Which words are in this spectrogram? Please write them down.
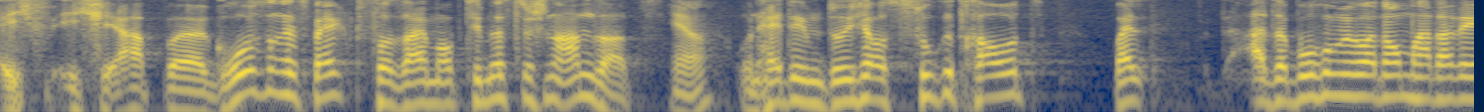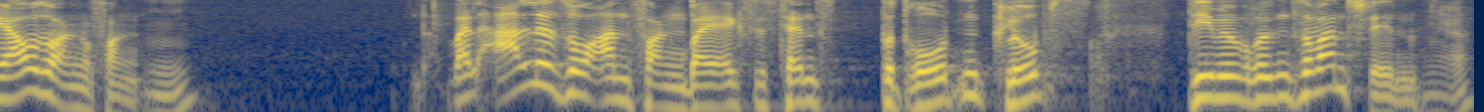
ich, ich habe äh, großen Respekt vor seinem optimistischen Ansatz Ja. und hätte ihm durchaus zugetraut, weil als er Bochum übernommen hat, hat er ja auch so angefangen. Weil alle so anfangen bei existenzbedrohten Clubs, die mit dem Rücken zur Wand stehen. Ja.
